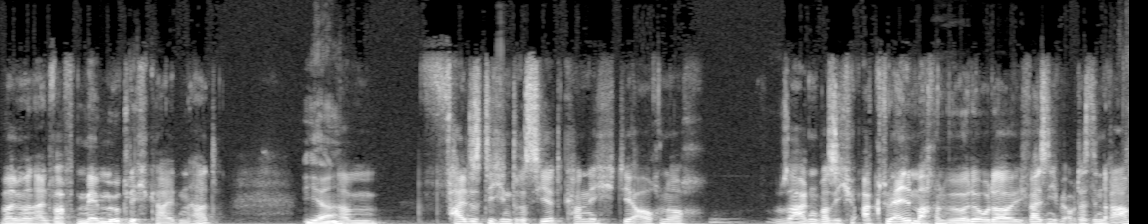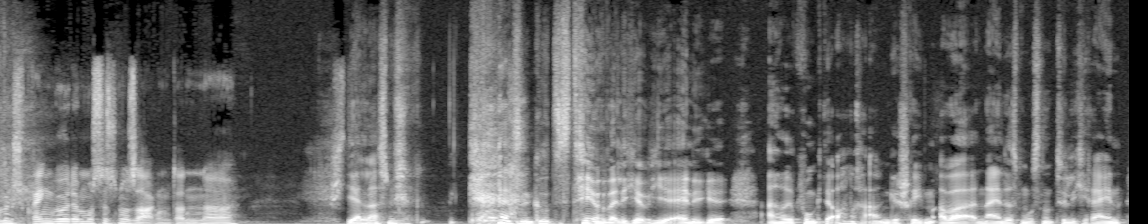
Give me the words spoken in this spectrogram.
weil man einfach mehr Möglichkeiten hat. Ja. Ähm, falls es dich interessiert, kann ich dir auch noch sagen, was ich aktuell machen würde. Oder ich weiß nicht, ob das den Rahmen sprengen würde, musst du es nur sagen. Dann äh, ja, lass mich, das ist ein gutes Thema, weil ich habe hier einige andere Punkte auch noch angeschrieben, aber nein, das muss natürlich rein.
